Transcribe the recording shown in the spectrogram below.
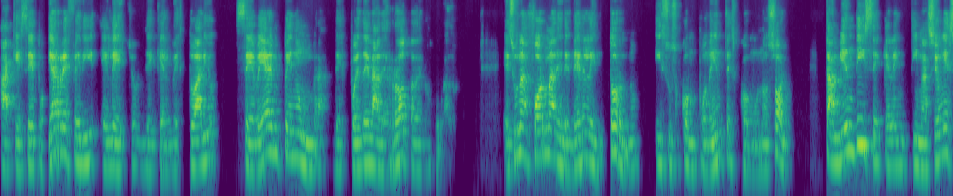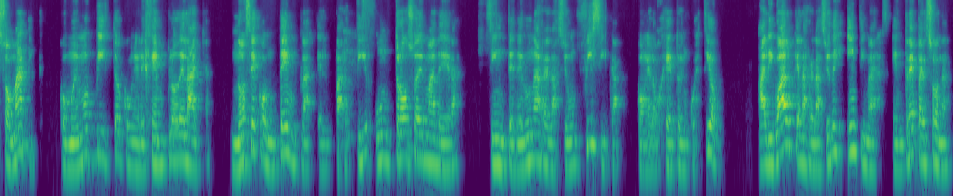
a que se podía referir el hecho de que el vestuario se vea en penumbra después de la derrota de los jugadores. Es una forma de entender el entorno y sus componentes como uno solo. También dice que la intimación es somática. Como hemos visto con el ejemplo del hacha, no se contempla el partir un trozo de madera sin tener una relación física con el objeto en cuestión. Al igual que las relaciones íntimas entre personas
